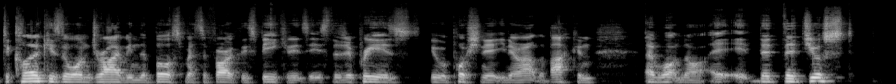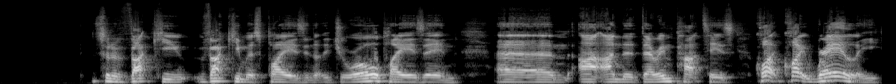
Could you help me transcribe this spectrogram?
De Klerk is the one driving the bus, metaphorically speaking, it's it's the du Preez who are pushing it, you know, out the back and and whatnot. It, it, they're, they're just sort of vacuum vacuumous players in that they draw players in, um, and their impact is quite quite rarely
